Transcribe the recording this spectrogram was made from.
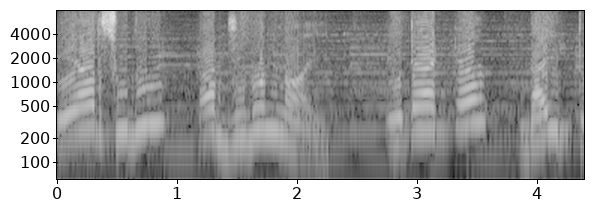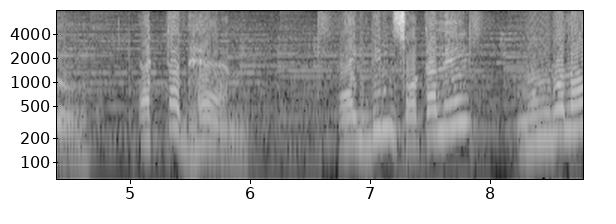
এ আর শুধু তার জীবন নয়, এটা একটা দায়িত্ব, একটা ধ্যান। একদিন সকালে মঙ্গলা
